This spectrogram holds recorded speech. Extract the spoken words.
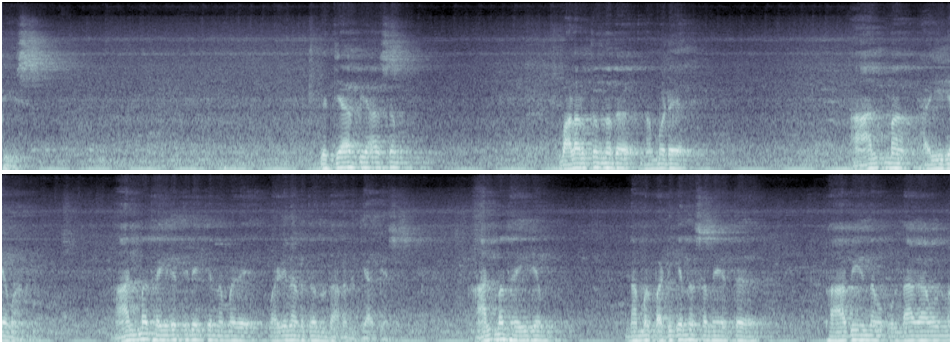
peace വിദ്യാഭ്യാസം വളർത്തുന്നത് നമ്മുടെ ആത്മധൈര്യമാണ്. ആത്മധൈര്യത്തിലേക്ക് നമ്മളെ വഴി നടത്തുന്നതാണ് വിദ്യാഭ്യാസം. ആത്മധൈര്യം നമ്മൾ പഠിക്കുന്ന സമയത്ത് ഭാവിയിൽ നമുക്കുണ്ടാകാവുന്ന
